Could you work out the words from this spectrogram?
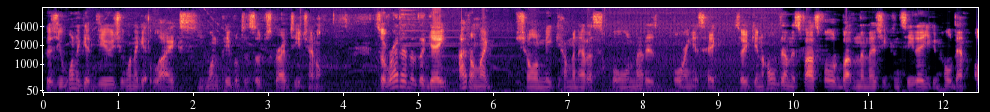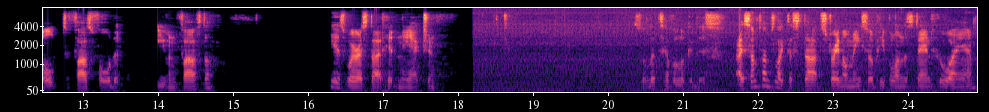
Because you want to get views, you want to get likes, you want people to subscribe to your channel. So right out of the gate, I don't like showing me coming out of spawn, that is boring as heck. So you can hold down this fast forward button and as you can see there, you can hold down Alt to fast forward it even faster. Here's where I start hitting the action. So let's have a look at this. I sometimes like to start straight on me so people understand who I am.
